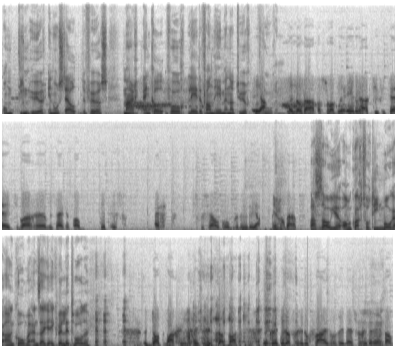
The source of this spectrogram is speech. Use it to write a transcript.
om 10 uur in Hostel De Veurs. Maar enkel voor leden van Heem en Natuur voeren. Ja, inderdaad. Dat is wat de enige activiteit waar uh, we zeggen van dit is echt speciaal voor onze leden. Ja, inderdaad. Maar zou je om kwart voor tien mogen aankomen en zeggen ik wil lid worden? Dat mag. dat mag. Ik weet niet of er genoeg flyers in is voor iedereen dan,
